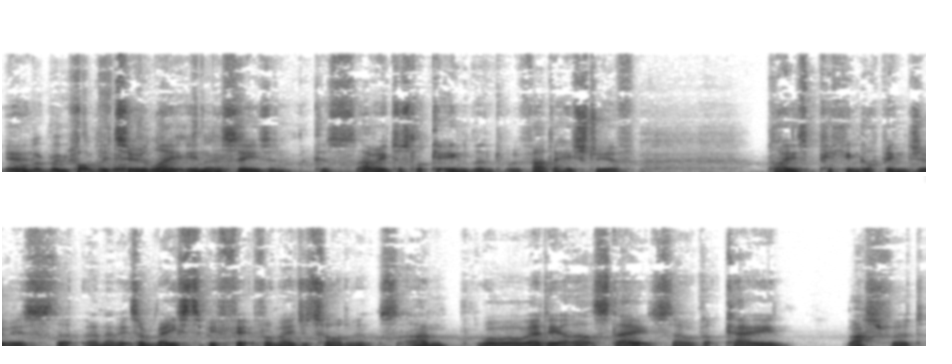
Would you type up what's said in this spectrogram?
Yeah, rule probably too late in the season because I mean, just look at England. We've had a history of players picking up injuries that, and then it's a race to be fit for major tournaments, and we're already at that stage. So we've got Kane, Rashford,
